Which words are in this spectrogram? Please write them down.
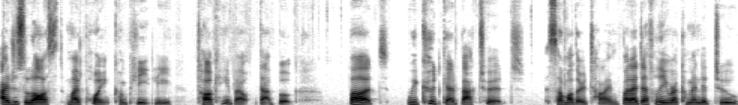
I just lost my point completely talking about that book. But we could get back to it some other time, but I definitely recommend it to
